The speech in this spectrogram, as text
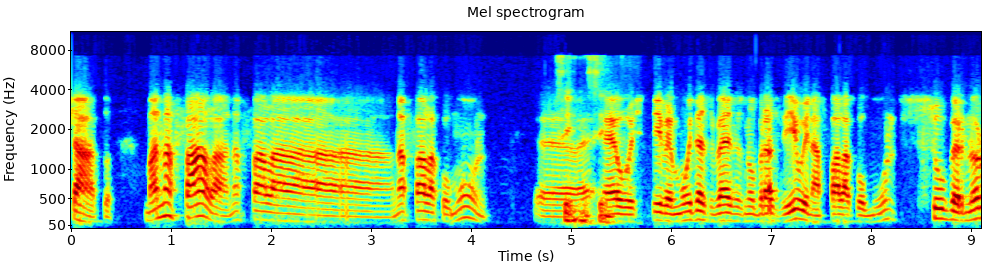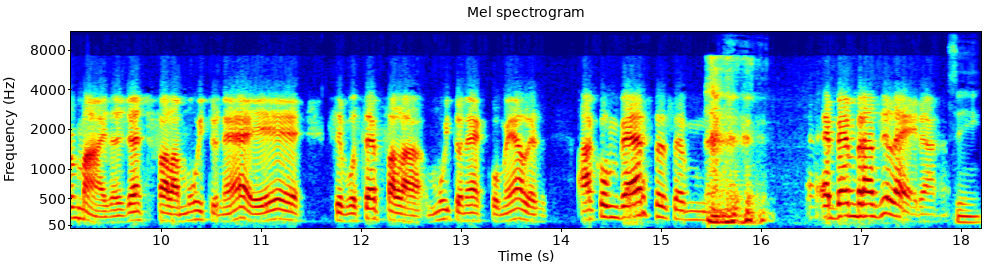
chato. Mas na fala, na fala, na fala comum, Sim, sim. Eu estive muitas vezes no Brasil e na fala comum, super normais. A gente fala muito, né? E se você falar muito, né, com elas, a conversa é, é bem brasileira. Sim.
